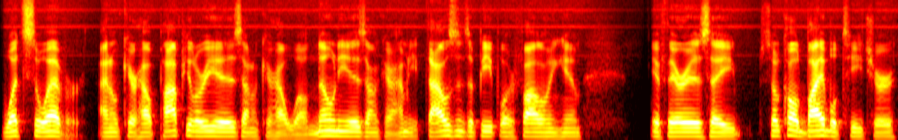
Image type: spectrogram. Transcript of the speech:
whatsoever. I don't care how popular he is. I don't care how well known he is. I don't care how many thousands of people are following him. If there is a so called Bible teacher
